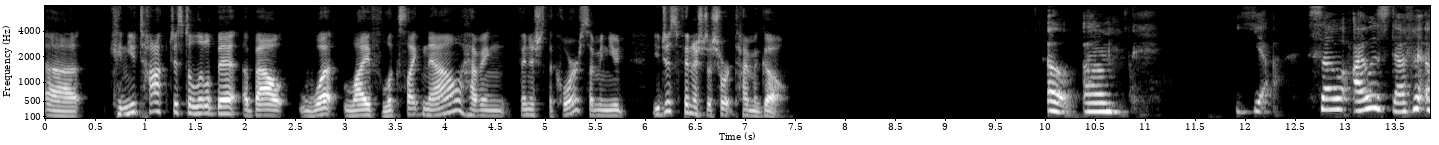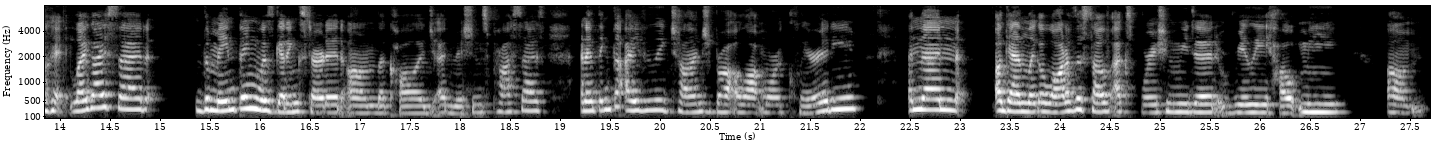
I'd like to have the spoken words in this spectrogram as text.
uh, can you talk just a little bit about what life looks like now, having finished the course? I mean, you you just finished a short time ago. Oh, um, yeah. So I was definitely okay. Like I said, the main thing was getting started on the college admissions process, and I think the Ivy League Challenge brought a lot more clarity. And then again, like a lot of the self exploration we did really helped me. Um,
